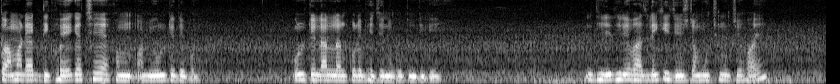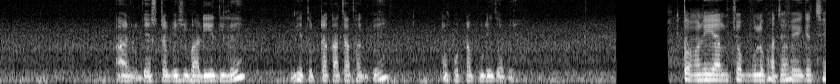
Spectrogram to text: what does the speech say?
তো আমার একদিক হয়ে গেছে, এখন আমি উল্টে দেব। উল্টে লাল লাল করে ভেজে নেব দুই দিকে ধীরে ধীরে ভাজলে কি জিনিসটা মুচমুচে হয়? আর গ্যাসটা বেশি বাড়িয়ে দিলে ভেতরটা কাঁচা থাকবে, ওপরটা পুড়ে যাবে। তো আমার এই আলু চপগুলো ভাজা হয়ে গেছে,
